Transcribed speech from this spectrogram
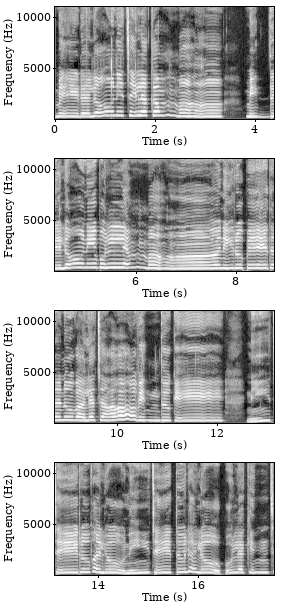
మేడలోని చిలకమ్మ మిద్దెలోని బుల్లెమ్మ నిరుపేదను వలచావిందుకే? నీ చేరువలు నీ చేతులలో పులకించేటందుకే.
